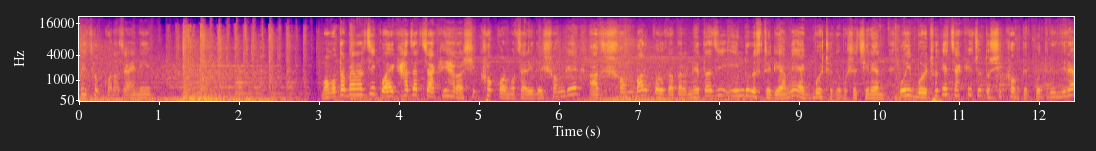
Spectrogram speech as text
পৃথক করা যায়নি। মমতা ব্যানার্জি কয়েক হাজার চাকরিহারা শিক্ষক কর্মচারীদের সঙ্গে আজ সোমবার কলকাতার নেতাজি ইন্ডোর স্টেডিয়ামে এক বৈঠকে বসেছিলেন। ওই বৈঠকে চাকরিচ্যুত শিক্ষকদের প্রতিনিধিরা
